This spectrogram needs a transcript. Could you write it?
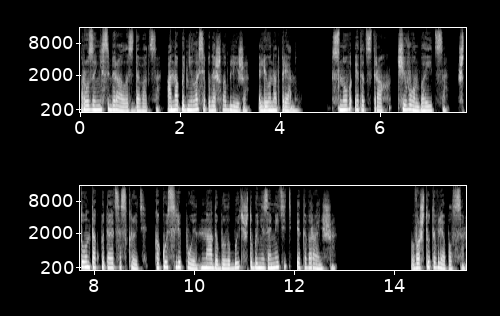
Роза не собиралась сдаваться. Она поднялась и подошла ближе. Леон отпрянул. Снова этот страх. Чего он боится? Что он так пытается скрыть? Какой слепой надо было быть, чтобы не заметить этого раньше? Во что ты вляпался?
